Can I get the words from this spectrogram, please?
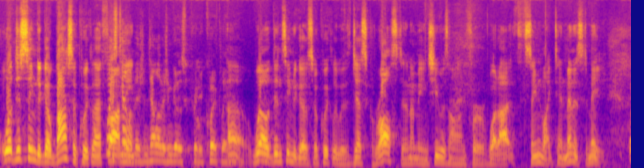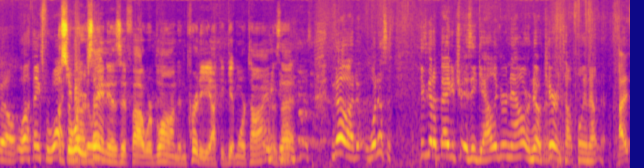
well, it just seemed to go by so quickly. I Well, thought. it's I mean, television. television goes pretty quickly. Oh, well, it didn't seem to go so quickly with Jessica Ralston. I mean, she was on for what I seemed like 10 minutes to me. well, well, thanks for watching. So what you're the way. saying is if I were blonde and pretty, I could get more time? Is that? no, what else? Is, he's got a bag of tricks. Is he Gallagher now or no? Carrot Top pulling out. I,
